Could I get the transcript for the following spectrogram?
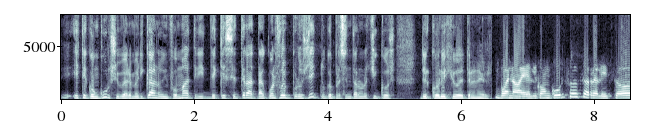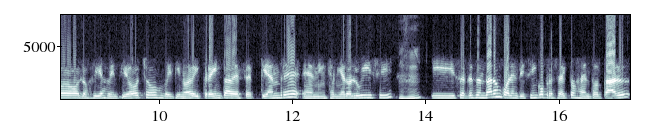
este concurso iberoamericano de Infomatrix, ¿de qué se trata? ¿Cuál fue el proyecto que presentaron los chicos del colegio de Trenel? Bueno, el concurso se realizó los días 28, 29 y 30 de septiembre en Ingeniero Luigi y se presentaron 45 proyectos en total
